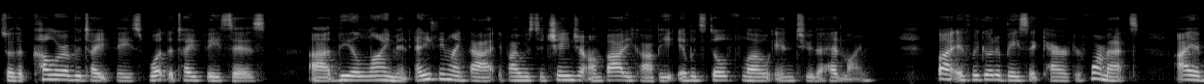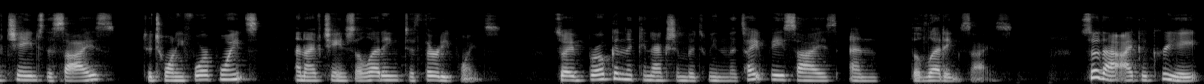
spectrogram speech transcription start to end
so the color of the typeface, what the typeface is, uh, the alignment, anything like that, if I was to change it on body copy, it would still flow into the headline. But if we go to basic character formats, I have changed the size to 24 points and I've changed the leading to 30 points. So I've broken the connection between the typeface size and the leading size so that I could create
